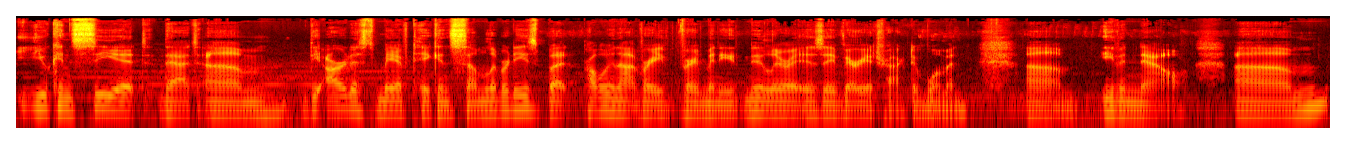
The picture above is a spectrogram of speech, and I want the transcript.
you can see it that um, the artist may have taken some liberties, but probably not very, very many. Nalira is a very attractive woman, um, even now. Um,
